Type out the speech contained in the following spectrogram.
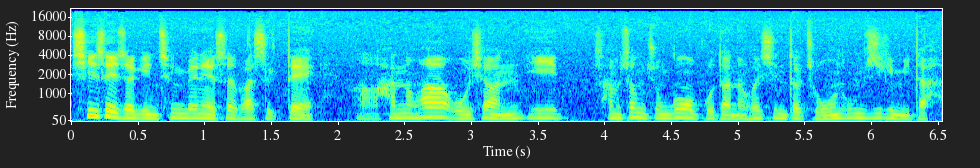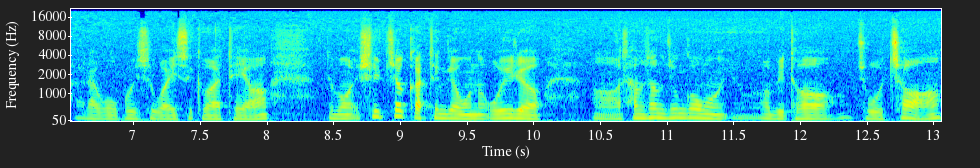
시세적인 측면에서 봤을 때 어, 한화 오션이 삼성중공업보다는 훨씬 더 좋은 움직임이다 라고 볼 수가 있을 것 같아요. 근데 뭐 실적 같은 경우는 오히려 어, 삼성중공업이 더 좋죠.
